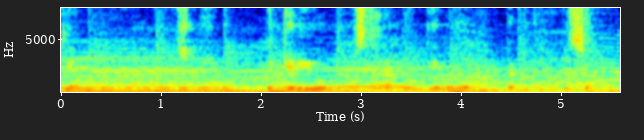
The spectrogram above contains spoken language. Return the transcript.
tiempo con Jesús. He querido estar aprendiendo de Él prácticamente siempre.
